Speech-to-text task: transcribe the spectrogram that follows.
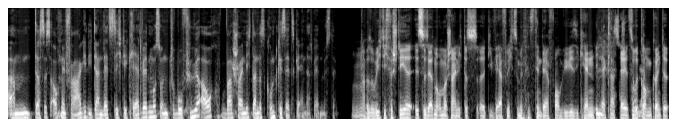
Ähm, das ist auch eine Frage, die dann letztlich geklärt werden muss und wofür auch wahrscheinlich dann das Grundgesetz geändert werden müsste. Mhm, aber so wie ich dich verstehe, ist es erstmal unwahrscheinlich, dass äh, die Wehrpflicht zumindest in der Form, wie wir sie kennen, äh, zurückkommen Form, ja. könnte.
